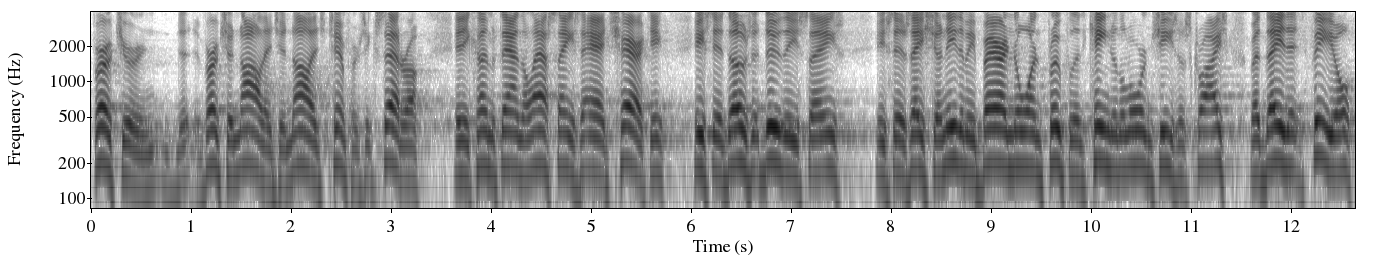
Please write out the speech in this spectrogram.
virtue and virtue knowledge and knowledge temperance etc and he comes down the last things to add charity he said those that do these things he says they shall neither be barren nor unfruitful in the kingdom of the lord jesus christ but they that feel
